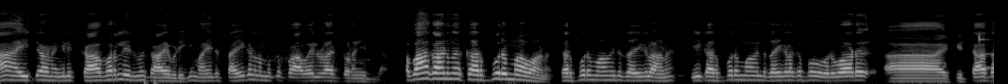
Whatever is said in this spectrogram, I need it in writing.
ആ ഐറ്റം ആണെങ്കിൽ കവറിലിരുന്ന് കായ പിടിക്കും. അതിന്റെ തൈകൾ നമുക്ക് ഇപ്പോൾ അവൈലബിൾ ആയിട്ട് തുടങ്ങിയിട്ടില്ല. അപ്പൊ ആ കാണുന്ന കർപ്പൂരം മാവിന്റെ തൈകളാണ്. ഈ കർപ്പൂരം മാവിന്റെ തൈകളൊക്കെ ഇപ്പോൾ ഒരുപാട് കിട്ടാത്ത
